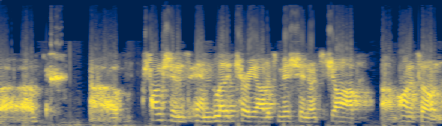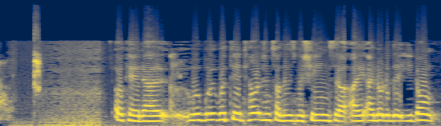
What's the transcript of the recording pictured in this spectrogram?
uh, uh, functions and let it carry out its mission or its job um, on its own. Okay, now with the intelligence on these machines, uh, I, I, noted that you don't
